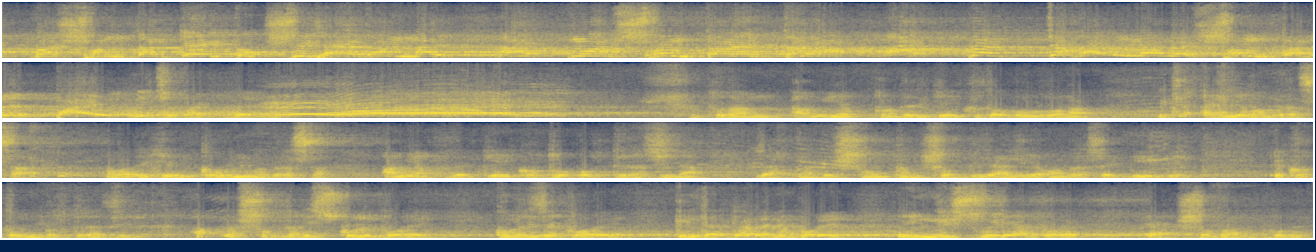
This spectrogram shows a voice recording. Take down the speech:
আপনার সন্তানকে এইটুক শিখে যান নাই, আপনার সন্তানের দ্বারা আপনার জাহান নামের সন্তানের নিচে থাকবেন সুতরাং আমি আপনাদেরকে এই কথা বলব না। এটা আলিয়া মাদ্রাসা, আমার এখানে কবি মাদ্রাসা। আমি আপনাদেরকে এই কথা বলতে রাজি না যে আপনাদের সন্তান সব দিলে আলিয়া মাদ্রাসায় দিয়ে দেন। এ কথা আমি বলতে রাজি না। আপনার সন্তান স্কুলে পড়ে, কলেজে পড়ে কিন্টার গার্ডেনে পড়ে, ইংলিশ মিডিয়াম পড়ে, একশো বার পড়ুক।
